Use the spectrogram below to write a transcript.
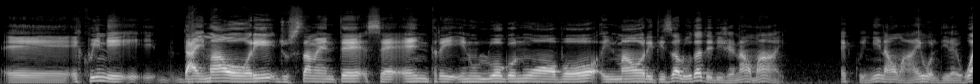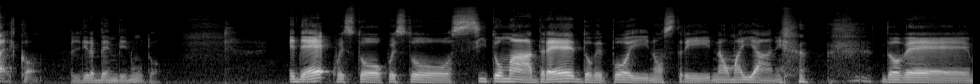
E, e, quindi dai Maori, giustamente, se entri in un luogo nuovo, il Maori ti saluta e ti dice Naomai. E quindi Naomai vuol dire welcome, vuol dire benvenuto. Ed è questo, questo sito madre dove poi i nostri naumaiani, dove,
